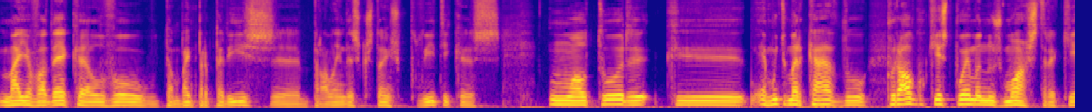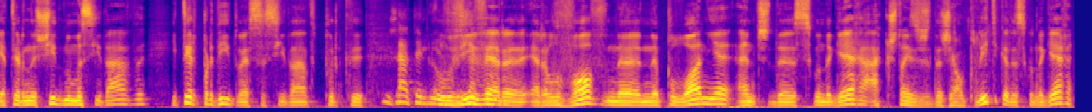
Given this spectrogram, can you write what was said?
Maia Vodeca, levou também para Paris, eh, para além das questões políticas. Um autor que é muito marcado por algo que este poema nos mostra, que é ter nascido numa cidade e ter perdido essa cidade, porque exatamente, Lviv era, era Lvov, na, na Polónia, antes da Segunda Guerra. Há questões da geopolítica da Segunda Guerra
